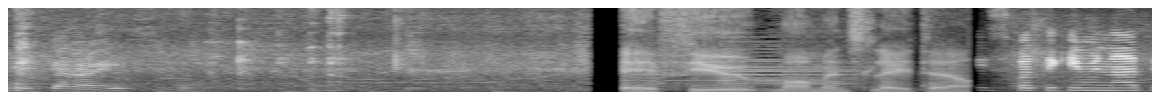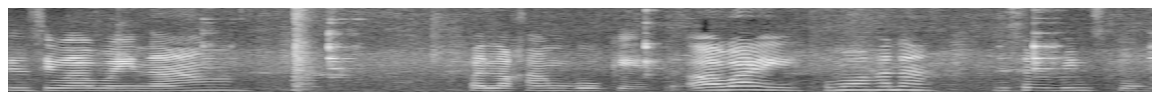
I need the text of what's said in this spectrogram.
Make ka rice. A few moments later. Patikimin natin si Waway ng palakang bukid. Away, oh, kumuha ka na. May serving spoon.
